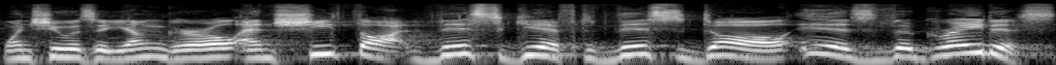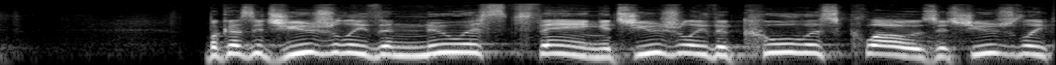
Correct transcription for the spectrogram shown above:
when she was a young girl, and she thought this gift, this doll, is the greatest. Because it's usually the newest thing, it's usually the coolest clothes, it's usually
